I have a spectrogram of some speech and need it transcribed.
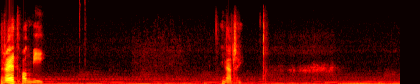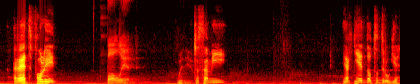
Red on me. Inaczej. Red fall in. Fall in. Czasami jak nie jedno, to drugie.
